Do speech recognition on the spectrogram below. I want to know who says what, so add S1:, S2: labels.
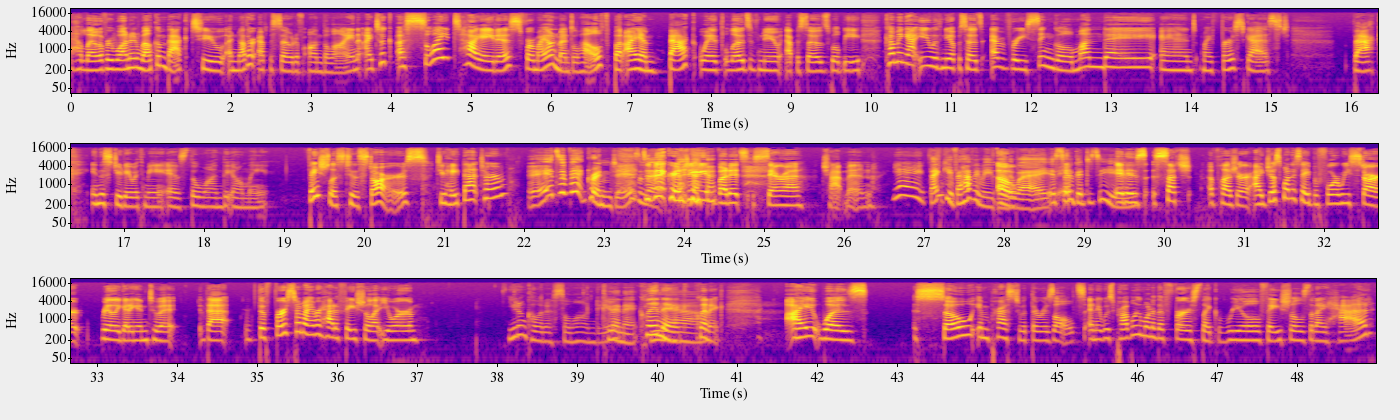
S1: Hello, everyone, and welcome back to another episode of On the Line. I took a slight hiatus for my own mental health, but I am back with loads of new episodes. We'll be coming at you with new episodes every single Monday. And my first guest back in the studio with me is the one, the only facialist to the stars. Do you hate that term?
S2: It's a bit cringy, isn't
S1: It's
S2: it?
S1: a bit cringy, but it's Sarah Chapman. Yay.
S2: Thank you for having me, by
S1: Oh,
S2: the way. It's so
S1: it-
S2: good to see you.
S1: It is such a pleasure. I just want to say before we start really getting into it that the first time I ever had a facial at your you don't call it a salon, do you?
S2: Clinic,
S1: Clinic.
S2: yeah.
S1: Clinic. I was so impressed with the results and it was probably one of the first like real facials that I had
